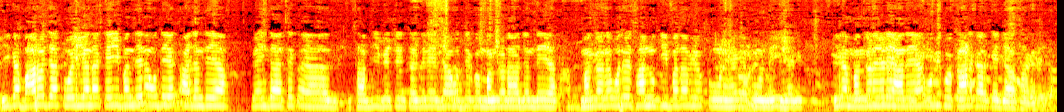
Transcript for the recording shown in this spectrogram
ਠੀਕ ਆ ਬਾਹਰੋਂ ਜਾਂ ਕੋਈ ਆਂਦਾ ਕਈ ਬੰਦੇ ਨਾ ਉਹਦੇ ਆ ਜਾਂਦੇ ਆ ਵੀ ਅਸੀਂ ਤਾਂ ਇੱਥੇ ਅਹ, ਸਬਜ਼ੀ ਵੇਚਣ ਚੱਲਦੇ ਨੇ ਜਾਂ ਉਹਦੇ ਕੋਈ ਮੰਗਣ ਆ ਜਾਂਦੇ ਆ। ਮੰਗਣ ਦੇ- ਉਹਦੇ ਵਿੱਚ ਸਾਨੂੰ ਕੀ ਪਤਾ ਵੀ ਉਹ ਕੌਣ ਹੈਗੇ ਕੌਣ ਨਹੀਂ ਹੈਗੇ। ਠੀਕ ਆ ਮੰਗਣ ਜਿਹੜੇ ਆਉਂਦੇ ਆ ਉਹ ਵੀ ਕੋਈ ਕਾਂਡ ਕਰਕੇ ਜਾ ਸਕਦੇ ਆ।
